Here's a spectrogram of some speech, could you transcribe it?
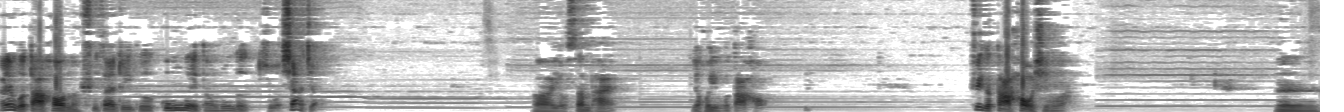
还有个大号呢是在这个宫位当中的左下角啊，有三排也会有个大号。这个大号星啊。嗯，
